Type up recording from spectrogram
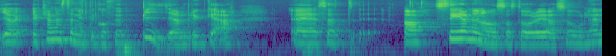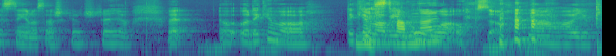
jag, jag kan nästan inte gå förbi en brygga. Så att, ja, ser ni någon som står och gör solhälsningar och så här så kanske det är jag. Och, och, och det kan vara det kan vara vid Gästhamnar. å också. Jag har gjort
